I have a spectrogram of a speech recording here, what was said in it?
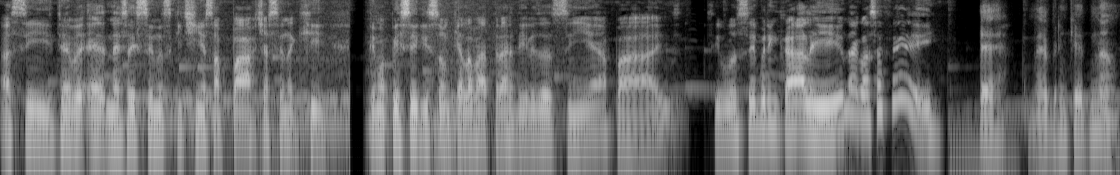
Assim, teve, é, nessas cenas que tinha essa parte, a cena que tem uma perseguição que ela vai atrás deles assim, é, rapaz. Se você brincar ali, o negócio é feio. É, não é brinquedo não.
